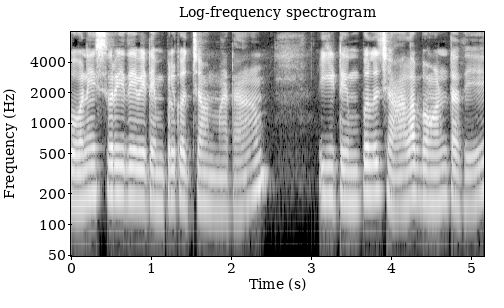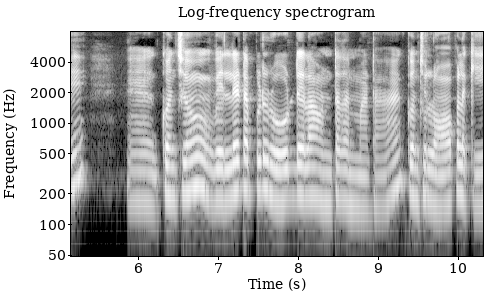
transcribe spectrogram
భువనేశ్వరీదేవి టెంపుల్కి వచ్చామన్నమాట ఈ టెంపుల్ చాలా బాగుంటుంది. కొంచెం వెళ్ళేటప్పుడు రోడ్డు ఇలా ఉంటుంది కొంచెం లోపలికి.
